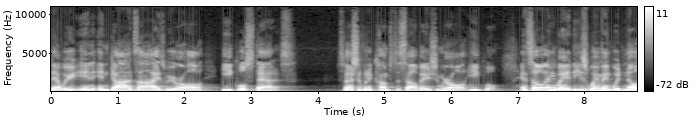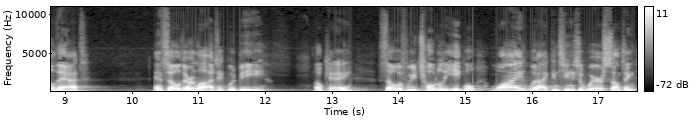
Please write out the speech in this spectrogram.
that we, in, in God's eyes, we are all equal status, especially when it comes to salvation. We're all equal. And so, anyway, these women would know that. And so their logic would be okay, so, if we're totally equal, why would I continue to wear something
